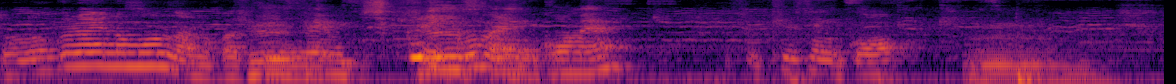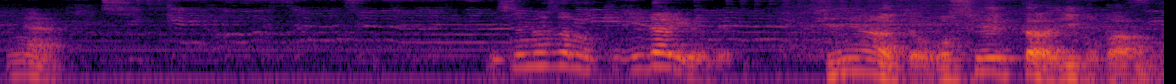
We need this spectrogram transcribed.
どのぐらいのもんなのかっていう。9000しっくりこない。9000個ね。そう9000個。うん。ね。リスナーさんも気になるよね。気になるって教えたらいいことあるの？こ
